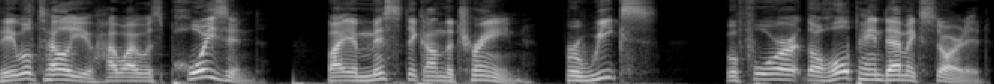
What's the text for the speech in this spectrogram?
They will tell you how I was poisoned by a mystic on the train for weeks before the whole pandemic started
